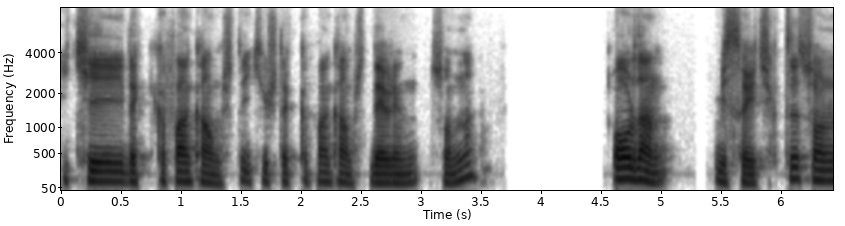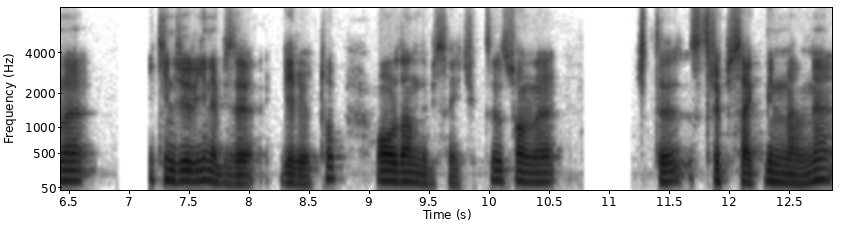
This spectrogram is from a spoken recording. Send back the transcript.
2 dakika falan kalmıştı. 2-3 dakika falan kalmıştı devrenin sonuna. Oradan bir sayı çıktı. Sonra ikinci yarı yine bize geliyor top. Oradan da bir sayı çıktı. Sonra işte strip sack bilmem ne.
